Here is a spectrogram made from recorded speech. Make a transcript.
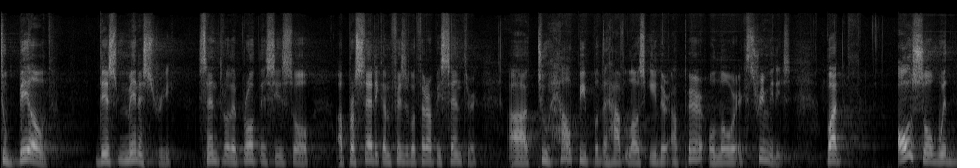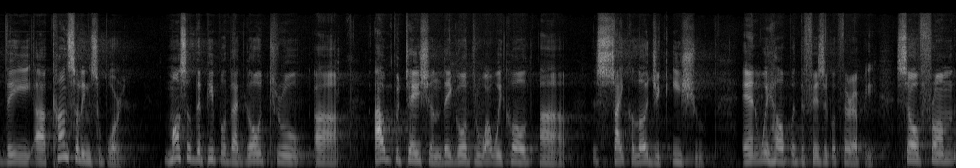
to build this ministry, Centro de Prótesis, so a prosthetic and physical therapy center uh, to help people that have lost either upper or lower extremities. But also with the uh, counseling support. Most of the people that go through uh, amputation, they go through what we call uh, psychologic issue. And we help with the physical therapy. So from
